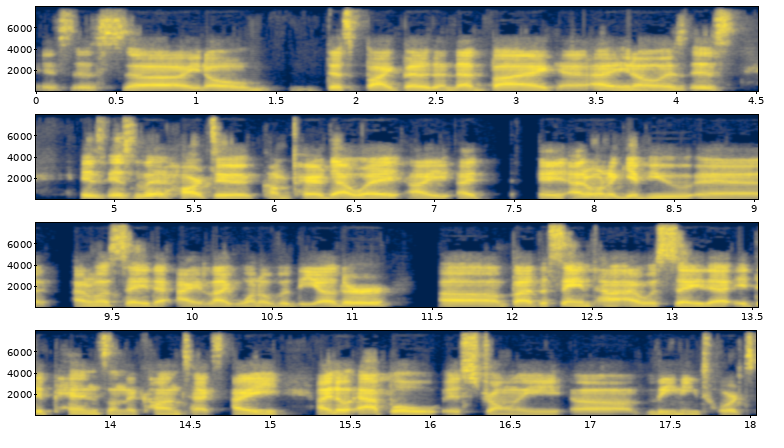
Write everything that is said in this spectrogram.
is this uh, you know this bike better than that bike? Uh, I, you know, is is it's, it's a bit hard to compare that way. I I I don't want to give you. Uh, I don't want to say that I like one over the other. Uh, but at the same time, I would say that it depends on the context. I I know Apple is strongly uh, leaning towards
